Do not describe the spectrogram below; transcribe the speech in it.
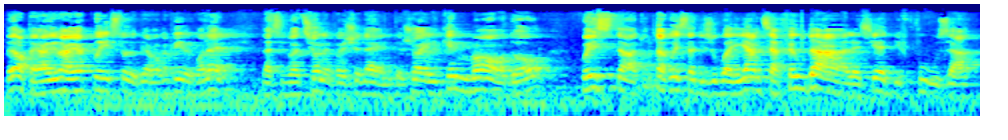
Però per arrivare a questo dobbiamo capire qual è la situazione precedente, cioè in che modo questa, tutta questa disuguaglianza feudale si è diffusa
